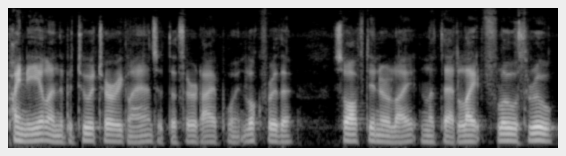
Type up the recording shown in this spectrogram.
pineal and the pituitary glands at the third eye point, look for the soft inner light and let that light flow through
